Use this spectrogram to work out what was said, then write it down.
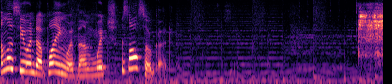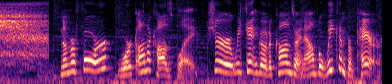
Unless you end up playing with them, which is also good. Number four, work on a cosplay. Sure, we can't go to cons right now, but we can prepare.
